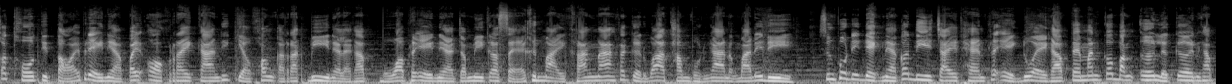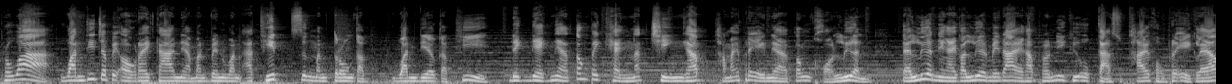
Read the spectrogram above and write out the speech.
ก็โทรติดต่อให้พระเอกเนี่ยไปออกรายการที่เกี่ยวข้องกับรักบี้เนี่ยแหละครับบอกว่าพระเอกเนี่ยจะมีกระแสขึ้นมาอีกครั้งนะ ถ้าเกิดว่าทำผลงานออกมาได้ดี ซึ่งพวกเด็กๆเนี่ยก็ดีใจแทนพระเอกด้วยครับ แต่มันก็บังเอิญเหลือเกินครับ เพราะว่าวันที่จะไปออกรายการเนี่ยมันเป็นวันอาทิตย์ ซึ่งมันตรงกับวันเดียวกับที่เด็กๆเนี่ยต้องไปแข่งนัดชิงครับทำให้พระเอกเนี่ยต้องขอเลื่อน แต่เลื่อนยังไงก็เลื่อนไม่ได้ครับเพราะนี่คือโอกาสสุดท้ายของพระเอกแล้ว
